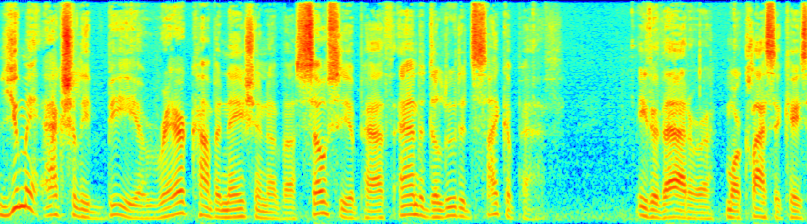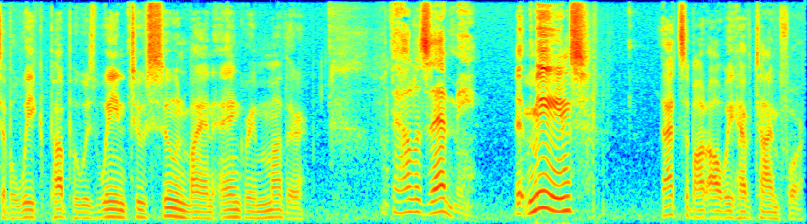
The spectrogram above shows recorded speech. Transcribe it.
You may actually be a rare combination of a sociopath and a deluded psychopath. Either that or a more classic case of a weak pup who was weaned too soon by an angry mother. What the hell does that mean? It means that's about all we have time for.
